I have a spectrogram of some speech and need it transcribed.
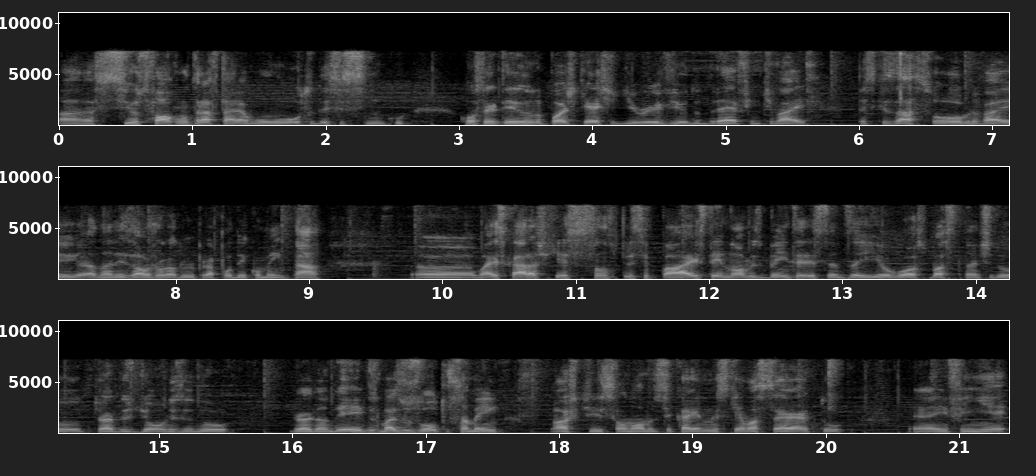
Ah, se os Falcons draftarem algum outro desses cinco, com certeza no podcast de review do draft a gente vai pesquisar sobre, vai analisar o jogador para poder comentar. Uh, mas, cara, acho que esses são os principais. Tem nomes bem interessantes aí. Eu gosto bastante do Travis Jones e do Jordan Davis, mas os outros também, acho que são nomes que caíram no esquema certo. É, enfim, é-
